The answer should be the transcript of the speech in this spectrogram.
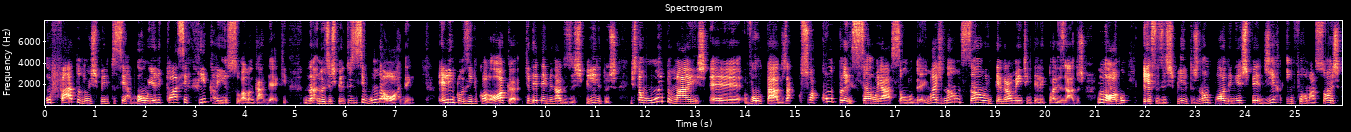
O fato do espírito ser bom, e ele classifica isso, Allan Kardec, na, nos espíritos de segunda ordem. Ele, inclusive, coloca que determinados espíritos estão muito mais é, voltados, a sua compleição é a ação no bem, mas não são integralmente intelectualizados. Logo, esses espíritos não podem expedir informações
